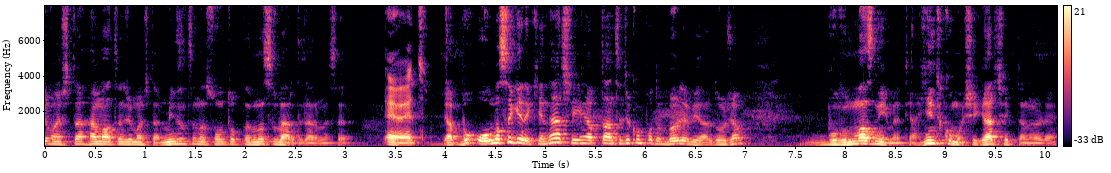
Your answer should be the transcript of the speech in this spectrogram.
maçta hem 6. maçta Middleton'a son topları nasıl verdiler mesela? Evet. Ya bu olması gereken her şeyi yaptı Antetokounmpo da böyle bir yerde hocam. Bulunmaz nimet ya. Hint kumaşı gerçekten öyle.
